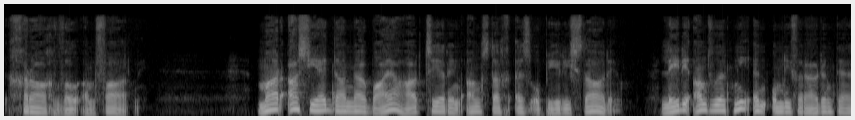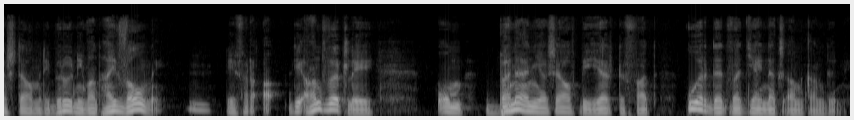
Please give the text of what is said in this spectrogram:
graag wil aanvaar nie. Maar as jy dan nou baie hartseer en angstig is op hierdie stadium, lê die antwoord nie in om die verhouding te herstel met die broer nie, want hy wil nie. Hmm. Die die antwoord lê om binne in jouself beheer te vat oor dit wat jy niks aan kan doen nie.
